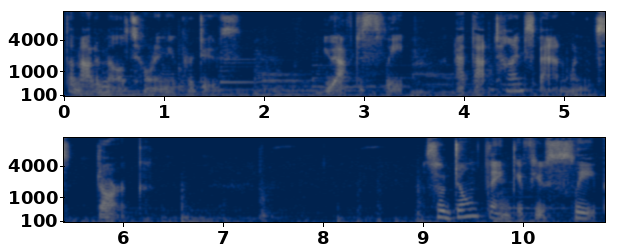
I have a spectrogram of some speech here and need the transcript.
the amount of melatonin you produce, you have to sleep at that time span when it's dark. So don't think if you sleep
